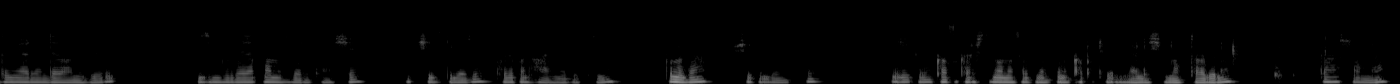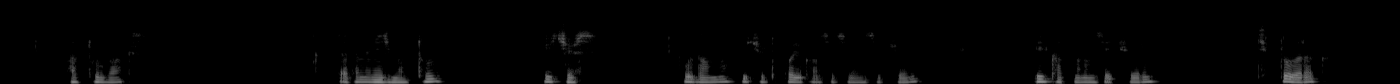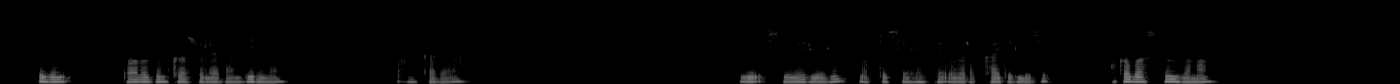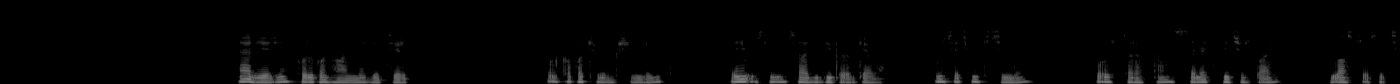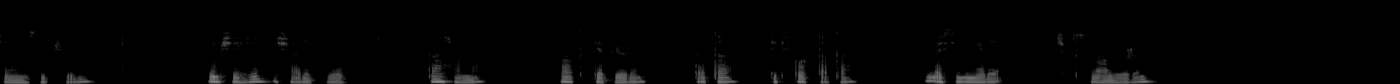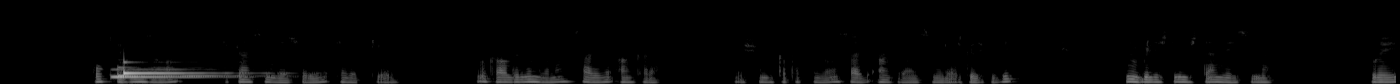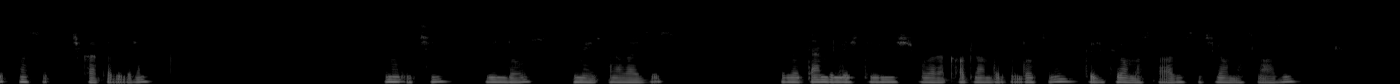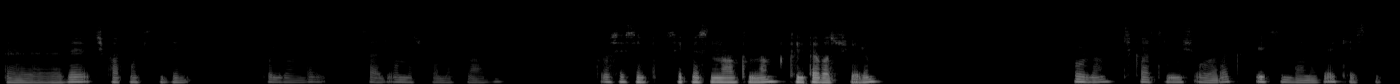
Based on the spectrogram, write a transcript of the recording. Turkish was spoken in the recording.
kaldığım yerden devam ediyorum. Bizim burada yapmamız gereken şey bu çizgileri poligon haline getirmek. Bunu da şu şekilde yapacağız. Öncelikle kafa karıştırmaması adına bunu kapatıyorum yerleşim nokta adına. Daha sonra Art Toolbox Data Management Tool Features Buradan da Feature to Polygon seçeneğini seçiyorum. İlk katmanımı seçiyorum. Çıktı olarak istediğim bağladığım klasörlerden birine Ankara bir ismi veriyorum. Nokta .shp olarak kaydedilecek. Oka bastığım zaman her yeri poligon haline getirdi. Bunu kapatıyorum şimdilik. Benim istediğim sadece bir bölge var. Bunu seçmek için de sol üst taraftan Select Features by Lasso seçeneğini seçiyorum. İstediğim şehri işaretliyorum. Daha sonra sağ tık yapıyorum. Data, Export Data. Bunu istediğim yere çıktısını alıyorum. Ok dediğim zaman eklensin diye soruyor. Evet diyorum. Bunu kaldırdığım zaman sadece Ankara ve şunu kapattığım zaman sadece Ankara'nın sınırları gözükecek. Şimdi birleştirilmiş den verisinden burayı nasıl çıkartabilirim? Bunun için Windows Image Analysis burada den birleştirilmiş olarak adlandırdığım dosyanın gözüküyor olması lazım, seçili olması lazım. Ee, ve çıkartmak istediğim poligonda sadece onun açık olması lazım. Processing sekmesinin altından klipe basıyorum. Buradan çıkartılmış olarak ilk sınırlarına göre kestim.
